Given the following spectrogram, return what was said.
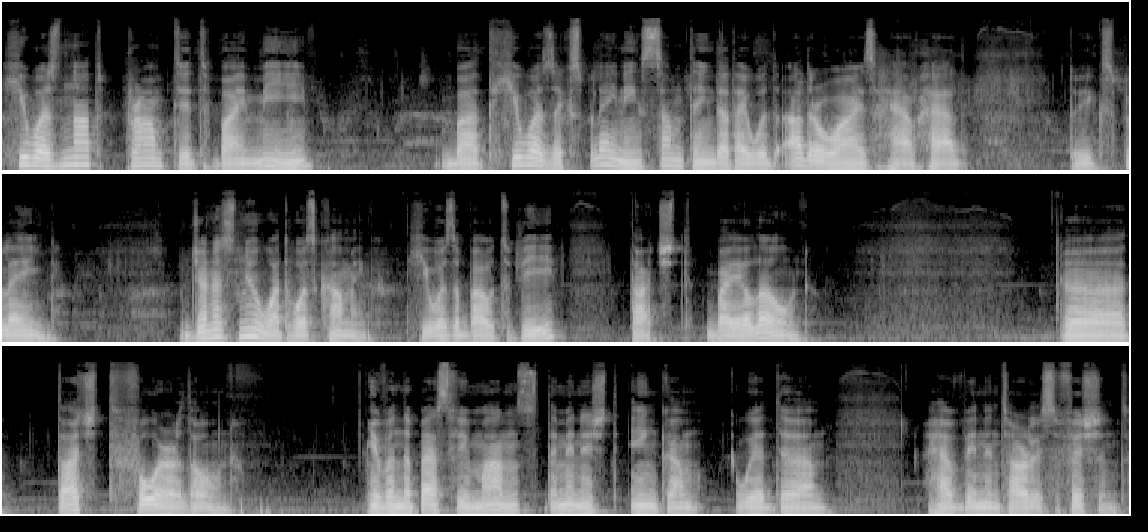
he was not prompted by me but he was explaining something that I would otherwise have had to explain. Jonas knew what was coming. He was about to be touched by a loan. Uh, touched for a loan. Even the past few months, diminished income would um, have been entirely sufficient.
